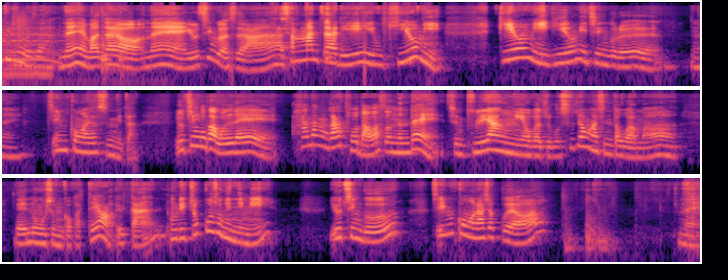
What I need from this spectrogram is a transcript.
어디 보자. 네, 맞아요. 네, 요 친구였어요. 아, 3만짜리 요 귀요미. 귀요미, 귀요미 친구를 네, 찜콩 하셨습니다. 요 친구가 원래 하나인가 더 나왔었는데 지금 불량이어가지고 수정하신다고 아마 내놓으신 것 같아요. 일단 우리 쪼꼬송이님이 요 친구 찜콩을 하셨고요. 네.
